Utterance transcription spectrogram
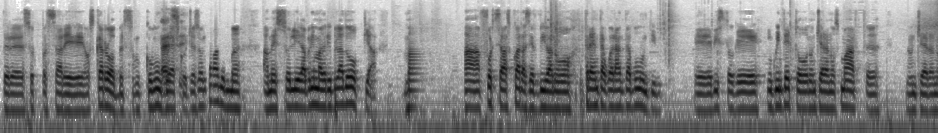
per sorpassare Oscar Robertson. Comunque, eh, ecco, sì. Jason Tatum ha messo lì la prima tripla doppia, ma, ma forse alla squadra servivano 30-40 punti, eh, visto che in quintetto non c'erano Smart, non c'erano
